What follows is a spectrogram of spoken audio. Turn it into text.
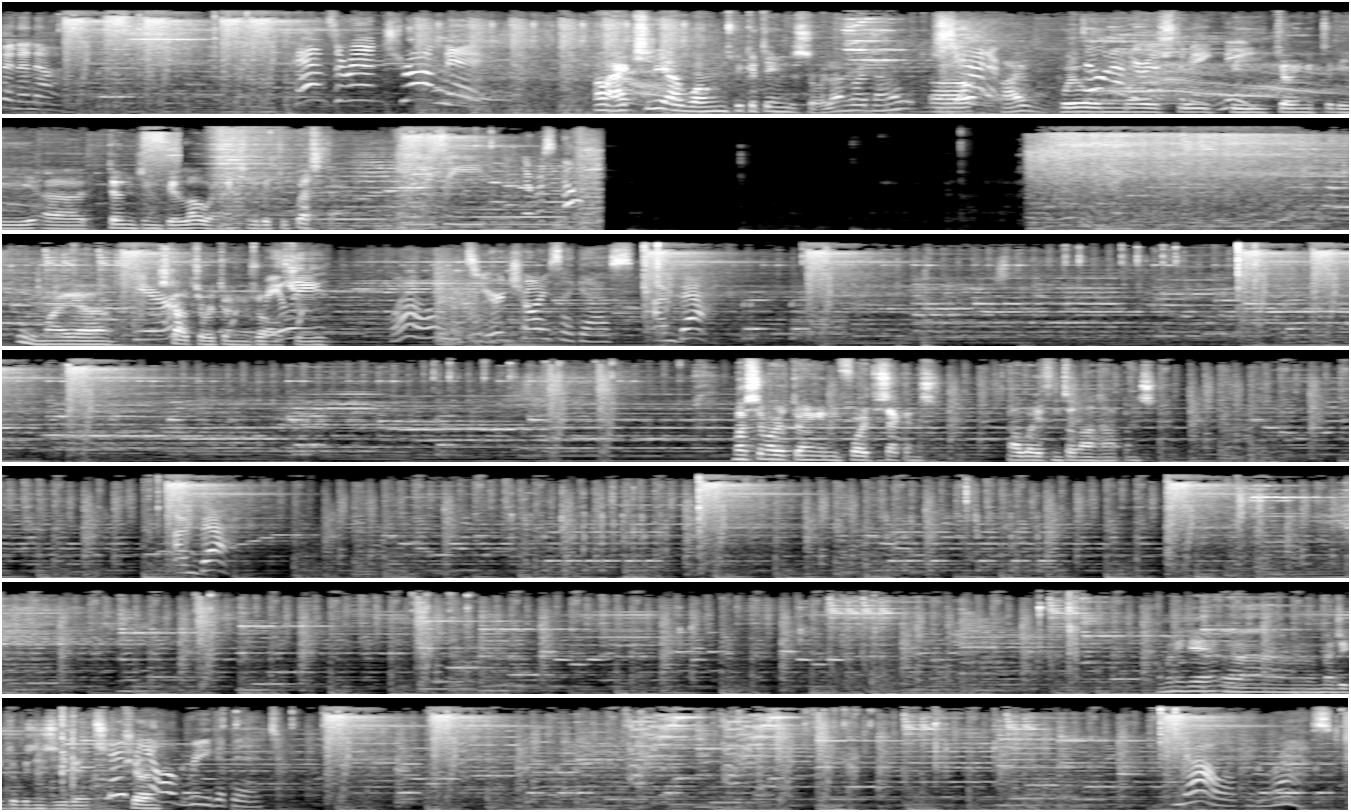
than enough. Oh, actually, I won't be continuing the storyline right now. Uh, I will Don't mostly be going into the uh, dungeon below and actually the to quest there. Easy. There was no. Ooh, my uh, are returning as well Really? soon. Well, it's your choice, I guess. I'm back. Most of them are returning in 40 seconds. I'll wait until that happens. I'm back. How many ga- uh, magic tokens and Z-bits? Maybe Sure. I'll read a bit. Now I can rest.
